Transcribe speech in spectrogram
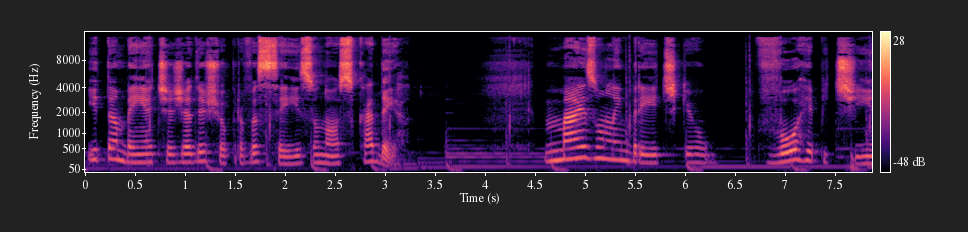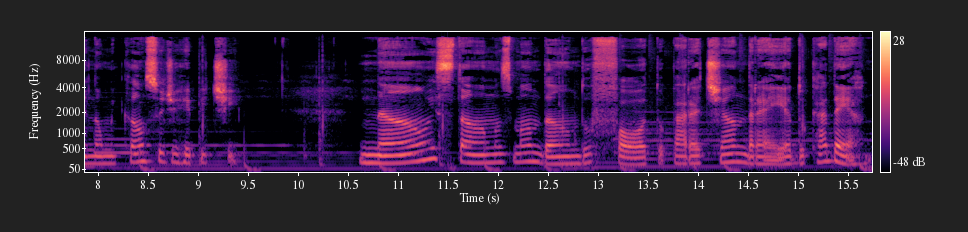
e também a tia já deixou para vocês o nosso caderno. Mais um lembrete que eu vou repetir, não me canso de repetir não estamos mandando foto para a tia Andréia do caderno.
